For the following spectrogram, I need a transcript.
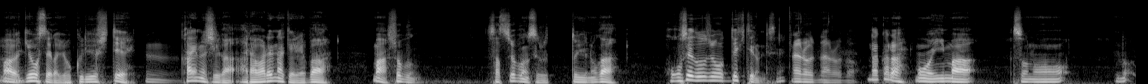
まあ、行政が抑留してうん。飼い主が現れなければ、まあ、処分殺処分するというのが法制度上できてるんですねなるほど、なるほど。だからもう今そのの、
